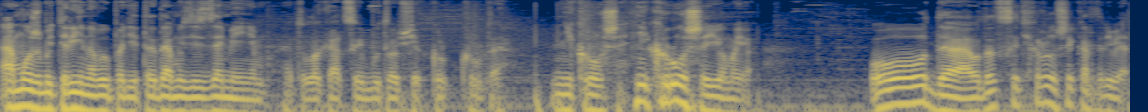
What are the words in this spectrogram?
А может быть Рина выпадет, тогда мы здесь заменим Эту локацию и будет вообще кру круто. Не кроша, не кроша, ё-моё о, да, вот это, кстати, хорошая карта, ребят.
